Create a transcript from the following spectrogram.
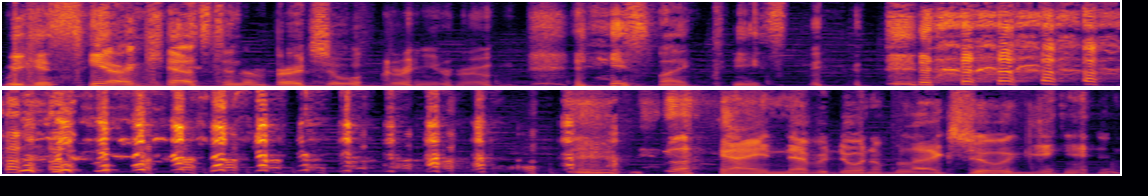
We can see our guest in the virtual green room. He's like, peace. like, I ain't never doing a black show again.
